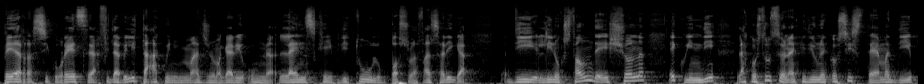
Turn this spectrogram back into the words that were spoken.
per sicurezza e affidabilità, quindi immagino magari un landscape di tool un po' sulla falsa riga di Linux Foundation e quindi la costruzione anche di un ecosistema di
